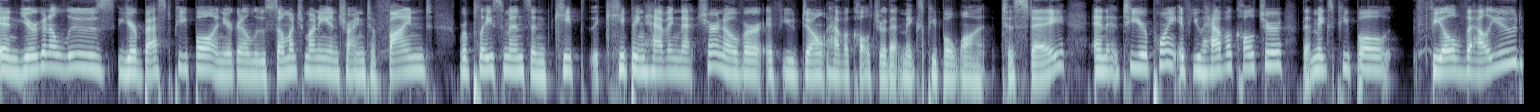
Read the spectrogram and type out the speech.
and you're going to lose your best people and you're going to lose so much money in trying to find replacements and keep keeping having that turnover if you don't have a culture that makes people want to stay and to your point if you have a culture that makes people feel valued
